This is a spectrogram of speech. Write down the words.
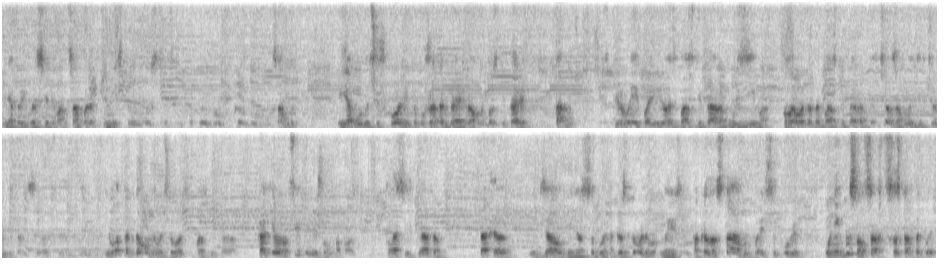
меня пригласили в ансамбль «Оптимисты» университетский, такой был в Козловом ансамбль. И я, будучи школьником, уже тогда играл на бас-гитаре. Там впервые появилась бас-гитара Музима. Была вот эта бас-гитара. Ты что, за мной девчонки там все вообще. И вот тогда у меня началась бас-гитара. Как я вообще перешел на бас? В классе в пятом я взял меня с собой на гастроли, вот мы ездили по Казахстану, по Иссыкуле. У них был состав, состав такой.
